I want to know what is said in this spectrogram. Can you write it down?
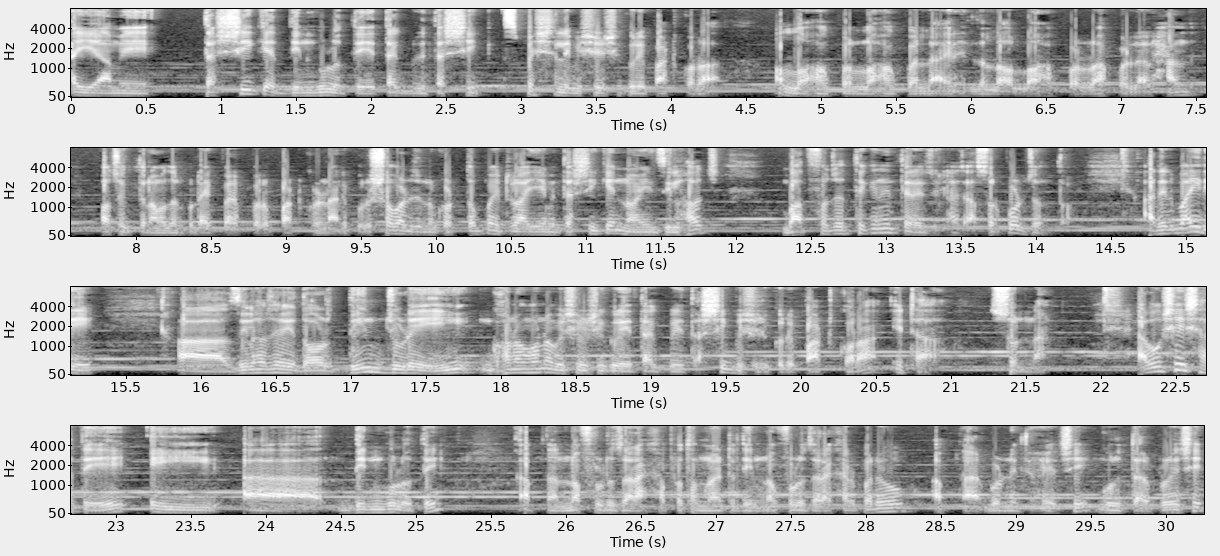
এই আমি তাশিকের দিনগুলোতে তাকবির তাশিক স্পেশালি বেশি বেশি করে পাঠ করা। আল্লাহ আকবর আল্লাহ আকবর আল্লাহ আল্লাহ আকবর আল্লাহ আকবর অচক্ত আমাদের উপর একবার একবার পাঠ করে নারী পুরুষ। সবার জন্য কর্তব্য এটা আইএম তাশিকে নয় জিলহজ, বাদ ফজর থেকে নিয়ে তেরো জিলহজ আসর পর্যন্ত। আর এর বাইরে জিলহজের এই দশ দিন জুড়েই ঘন ঘন বেশি বেশি করে তাকবির তাশিক বেশি বেশি করে পাঠ করা এটা সুন্না এবং সেই সাথে এই দিনগুলোতে আপনার নফল রোজা রাখা, প্রথম নয়টা দিন নফল রোজা রাখার পরেও আপনার বর্ণিত হয়েছে গুরুত্ব আরোপ রয়েছে।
